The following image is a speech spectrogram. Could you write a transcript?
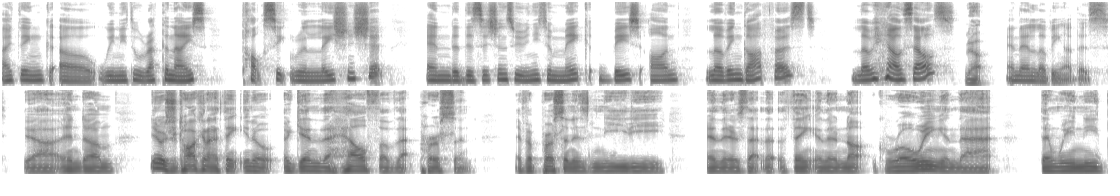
I think uh, we need to recognize toxic relationship and the decisions we need to make based on loving God first, loving ourselves, Yeah. and then loving others. Yeah, and um, you know, as you're talking, I think you know again the health of that person. If a person is needy and there's that, that thing, and they're not growing in that, then we need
